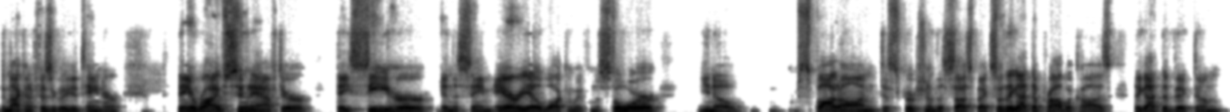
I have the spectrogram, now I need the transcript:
They're not going to physically detain her. They arrive soon after. They see her in the same area, walking away from the store, you know, spot on description of the suspect. So they got the probable cause, they got the victim.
